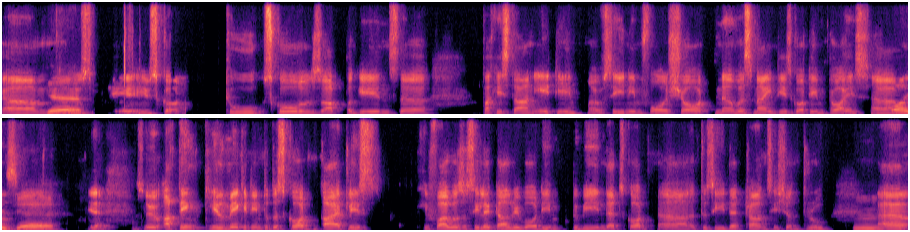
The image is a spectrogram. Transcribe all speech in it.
Um, yeah. He's got two scores up against the Pakistan A team. I've seen him fall short. Nervous 90s got him twice. Um, twice, yeah. Yeah. So I think he'll make it into the squad. Uh, at least if I was a select, I'll reward him to be in that squad uh, to see that transition through. Mm. Uh,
